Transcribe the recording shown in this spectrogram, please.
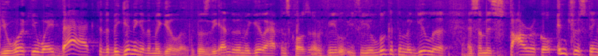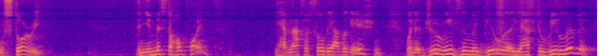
You work your way back to the beginning of the Megillah, because the end of the Megillah happens closer. If you, if you look at the Megillah as some historical, interesting story, then you miss the whole point. You have not fulfilled the obligation. When a Jew reads the Megillah, you have to relive it.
